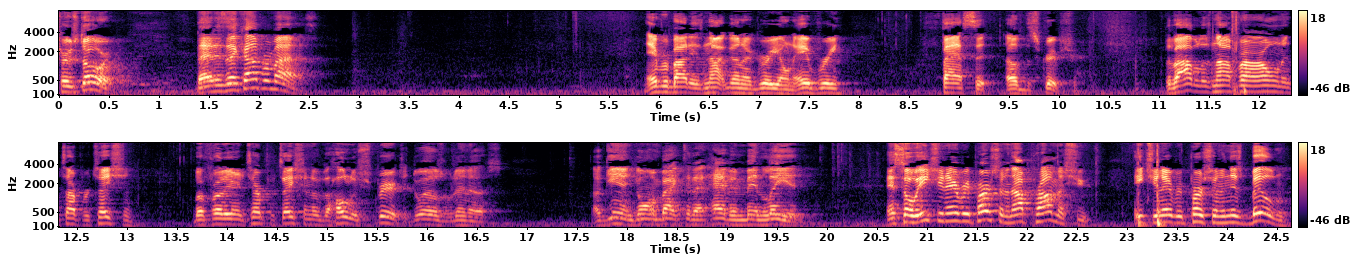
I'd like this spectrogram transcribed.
True story. That is a compromise. Everybody is not going to agree on every facet of the Scripture. The Bible is not for our own interpretation, but for the interpretation of the Holy Spirit that dwells within us. Again, going back to that having been led. And so each and every person, and I promise you, each and every person in this building,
